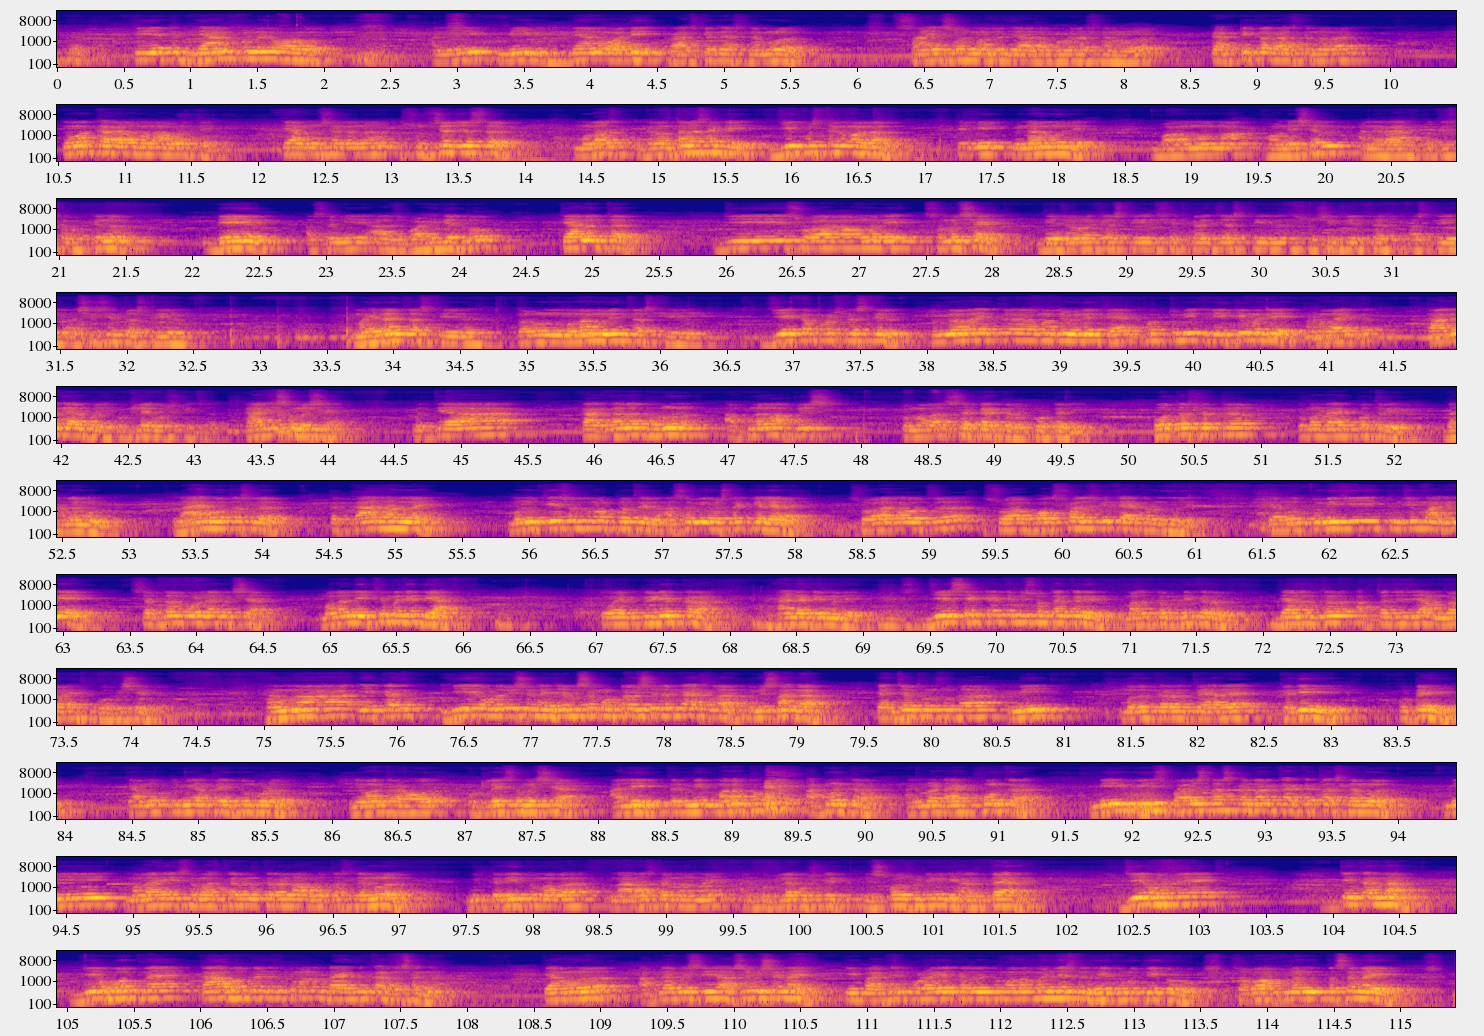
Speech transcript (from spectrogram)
ते ती एक ज्ञानपूर्ण व्हावं. आणि मी विज्ञानवादी राजकारणी असल्यामुळं सायन्सवर माझं ज्यादा भर असल्यामुळं प्रॅक्टिकल राजकारणाला किंवा करायला मला आवडते. त्या अनुषंगानं सुसज्ज मुला ग्रंथालयासाठी जी पुस्तकं मागाल ते मी विनामूल्य बाळमामा फाउंडेशन आणि राज प्रतिष्ठा वतीनं देईन असं मी आज ग्वाही देतो. त्यानंतर जी सोळा गावामध्ये समस्या आहेत बेजवळाची असतील शेतकऱ्यांची असतील सुशिक्षित असतील अशिक्षित असतील महिलांचे असतील तरुण मुलामुलींचे असतील जे का प्रश्न असतील तुम्ही मला एक माझी माझं विनंती आहे फक्त तुम्ही लेखीमध्ये मला एक कागद द्यायला पाहिजे कुठल्याही गोष्टीचं. काय जी समस्या आहे? मग त्या कागदाला धरून आपलं ऑफिस तुम्हाला सहकार्य करेल टोटली होत असलं तर तुम्हाला डायरेक्ट पत्र येईल झालं म्हणून. नाही होत असलं तर का झालं नाही? म्हणून ते सुद्धा तुम्हाला पचेल असं मी व्यवस्था केलेलं आहे. सोळा गावाचं सोळा बॉक्स फाईल्स मी तयार करून ठेवले त्यामुळे तुम्ही जी तुमची मागणी आहे शब्द बोलण्यापेक्षा मला लेखीमध्ये द्या. किंवा एक पी डी एफ करा हँड रायटिंगमध्ये जे शक्य आहे ते मी स्वतः करेन. माझं कंपनी करेल. त्यानंतर आत्ताचे जे आमदार आहेत ऑफिशियल ह्यांना एका ही एवढा विषय नाही. ज्यापेक्षा मोठा विषय जर काय असला तुम्ही सांगा. त्यांच्या थ्रू सुद्धा मी मदत करायला तयार आहे. कधीही कुठेही. त्यामुळे तुम्ही आता इथून पुढं निवांत राहावं. कुठल्याही समस्या आली तर मी मला फक्त आठवण करा आणि मला डायरेक्ट फोन करा. मी वीस बावीस तास करणारा कार्यकर्ता असल्यामुळं मी मला हे समाजकारण करायला आवडत असल्यामुळं मी कधीही तुम्हाला नाराज करणार नाही आणि कुठल्या गोष्टीत रिस्पॉन्सिबिलिटी मी घ्यायला तयार आहे. जे होते ते करणार. जे होत नाही का होत नाही ते तुम्हाला डायरेक्ट कारण सांगणार. त्यामुळं आपल्यापाशी असा विषय नाही की बाकीचे पुढारी एखाद्या तुम्हाला म्हणले असतील हे करू ते करू. स्वभाव आपलं तसं नाही.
